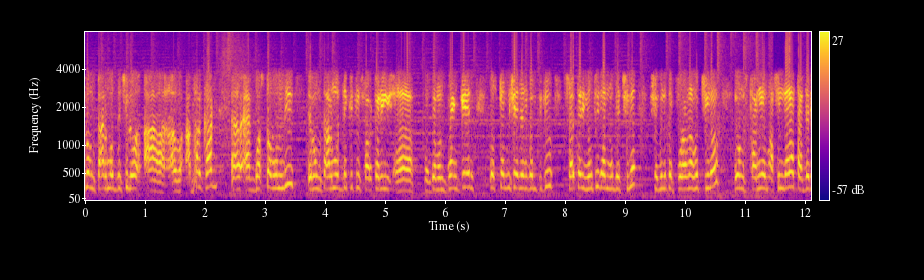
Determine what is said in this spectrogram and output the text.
এবং তার মধ্যে ছিল আধার কার্ড এক বস্তাবন্দি এবং তার মধ্যে কিছু সরকারি যেমন ব্যাংকের, পোস্ট অফিসের এরকম কিছু সরকারি নথি তার মধ্যে ছিল, সেগুলোকে পোড়ানো হচ্ছিল এবং স্থানীয় বাসিন্দারা তাদের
